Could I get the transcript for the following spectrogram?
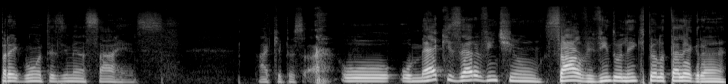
perguntas e mensagens. Aqui, pessoal. O, o Mac021, salve, vindo o link pelo Telegram.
